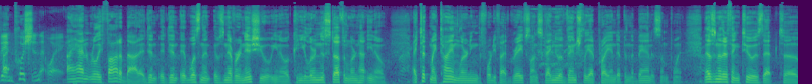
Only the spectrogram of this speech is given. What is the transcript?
been pushed in that way? I hadn't really thought about it. It didn't. It didn't. It wasn't. It was never an issue. You know, can you learn this stuff and learn how? You know, I took my time learning the 45 Grave songs because I knew eventually I'd probably end up in the band at some point. And that's another thing too is that. Uh,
